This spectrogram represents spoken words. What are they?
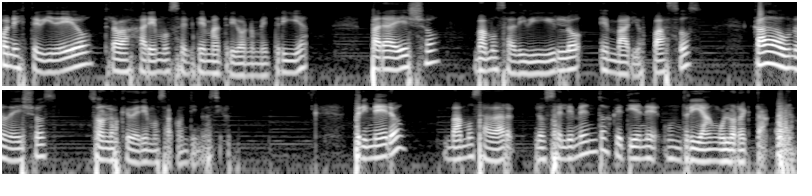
Con este video trabajaremos el tema trigonometría. Para ello vamos a dividirlo en varios pasos. Cada uno de ellos son los que veremos a continuación. Primero vamos a ver los elementos que tiene un triángulo rectángulo.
